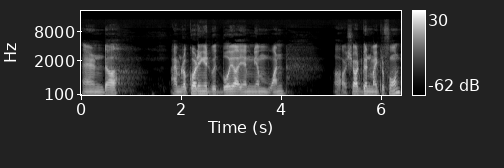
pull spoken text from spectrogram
And uh, I'm recording it with Boya MM1 uh, shotgun microphone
